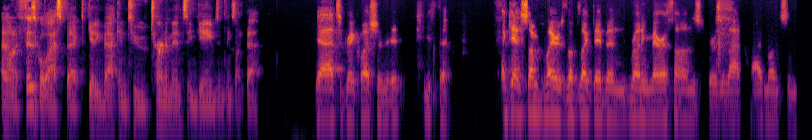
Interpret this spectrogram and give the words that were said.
and on a physical aspect, getting back into tournaments and games and things like that? Yeah, that's a great question. It, again, some players look like they've been running marathons for the last five months, and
